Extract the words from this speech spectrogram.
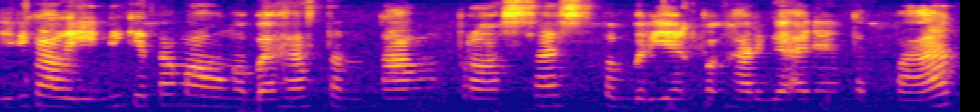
jadi kali ini kita mau ngebahas tentang proses pemberian penghargaan yang tepat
